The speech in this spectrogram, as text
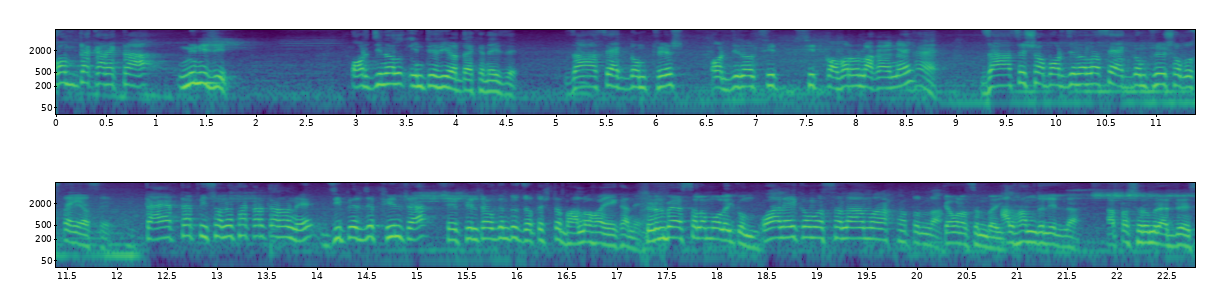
কম টাকার একটা মিনি জিপ অরিজিনাল ইন্টেরিয়র দেখেন এই যে। যা আছে একদম ফ্রেশ অরিজিনাল সিট সিট কভারও লাগায় নাই। হ্যাঁ। যা আছে সব অরিজিনাল আছে একদম ফ্রেশ অবস্থায় আছে। টায়ারটা পিছনে থাকার কারণে জিপের যে ফিলটা সেই ফিলটাও কিন্তু যথেষ্ট ভালো হয় এখানে। ভাই আসসালামু আলাইকুম। ওয়ালাইকুম আসসালাম রহমতুল্লাহ। কেমন আছেন ভাই? আলহামদুলিল্লাহ। আপনার শোরুমের অ্যাড্রেস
